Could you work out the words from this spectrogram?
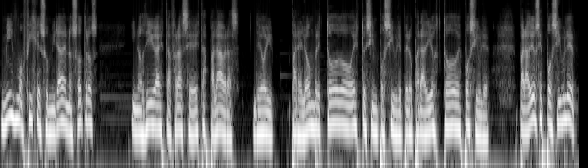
mismo fije su mirada en nosotros y nos diga esta frase, estas palabras de hoy. Para el hombre todo esto es imposible, pero para Dios todo es posible. Para Dios es posible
